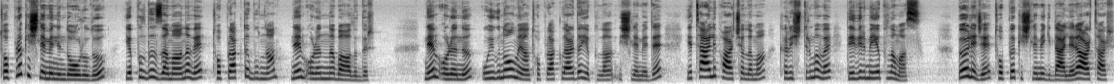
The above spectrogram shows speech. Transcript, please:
Toprak işlemenin doğruluğu yapıldığı zamana ve toprakta bulunan nem oranına bağlıdır. Nem oranı uygun olmayan topraklarda yapılan işlemede yeterli parçalama, karıştırma ve devirme yapılamaz. Böylece toprak işleme giderleri artar.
